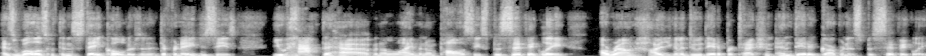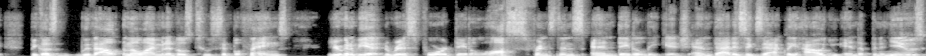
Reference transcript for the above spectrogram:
as well as within stakeholders and the different agencies, you have to have an alignment on policy, specifically around how you're going to do data protection and data governance specifically. Because without an alignment of those two simple things, you're going to be at risk for data loss, for instance, and data leakage. And that is exactly how you end up in the news.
